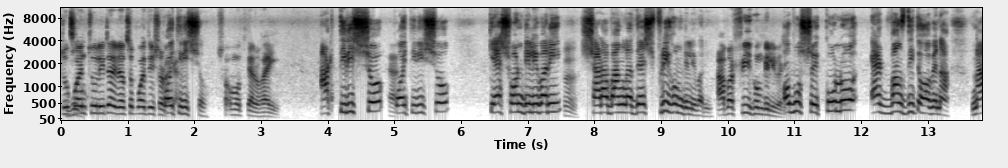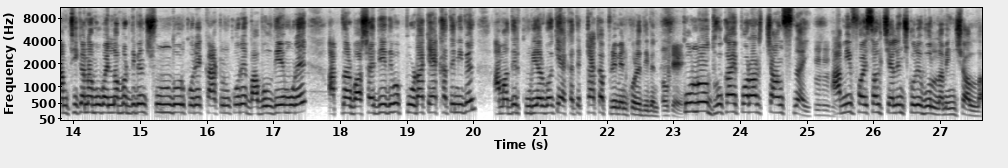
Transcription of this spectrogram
টু পয়েন্ট টু লিটার এটা হচ্ছে পঁয়ত্রিশশো টাকা। পঁয়ত্রিশশো। চমৎকার ভাই। আটত্রিশশো হ্যাঁ। পঁয়ত্রিশশো ক্যাশ অন ডেলিভারি সারা বাংলাদেশ ফ্রি হোম ডেলিভারি আবার ফ্রি হোম ডেলিভারি অবশ্যই কোনো অ্যাডভান্স দিতে হবে না। নাম ঠিকানা মোবাইল নাম্বার দিবেন সুন্দর করে কার্টুন করে বাবল দিয়ে মুড়ে আপনার বাসায় দিয়ে দিব প্রোডাক্ট এক হাতে নিবেন আমাদের কুরিয়ার বয়কে এক হাতে টাকা পেমেন্ট করে দিবেন। কোনো ধোকায় পড়ার চান্স নাই। আমি ফয়সাল চ্যালেঞ্জ করে বললাম ইনশাআল্লাহ।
